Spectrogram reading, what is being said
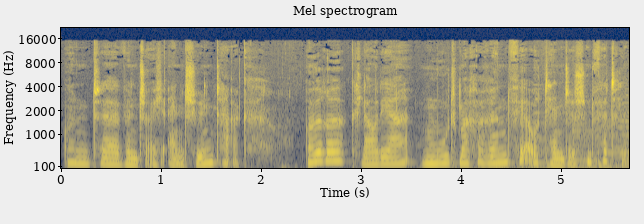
und äh, wünsche euch einen schönen Tag. Eure Claudia, Mutmacherin für authentischen Vertrieb.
